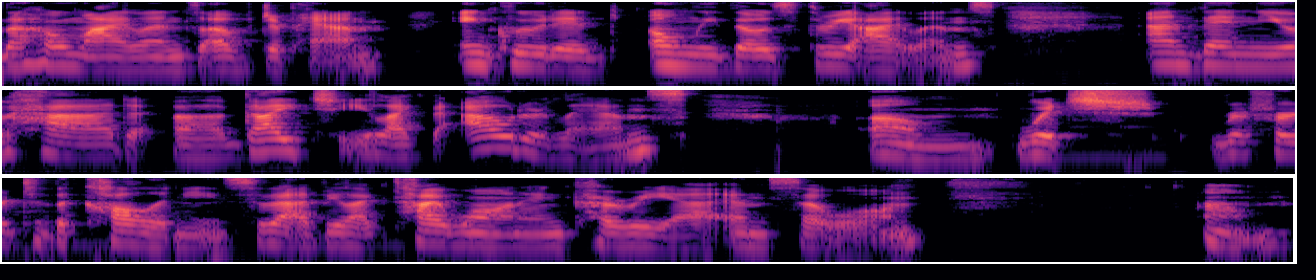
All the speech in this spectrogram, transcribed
the home islands of japan included only those three islands and then you had uh, gaichi like the outer lands um, which referred to the colonies so that'd be like taiwan and korea and so on um,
